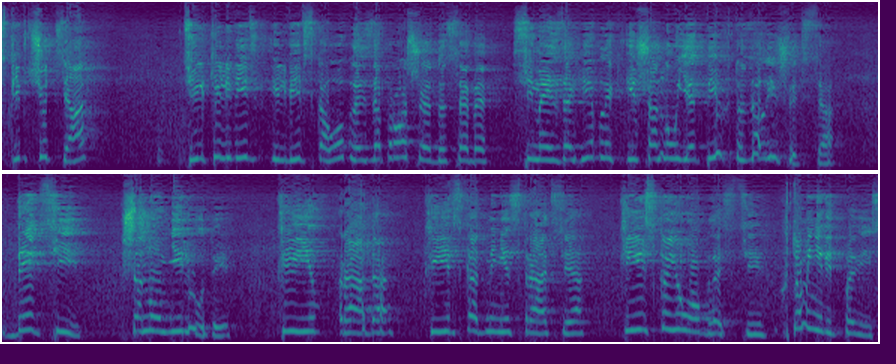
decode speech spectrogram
співчуття. Тільки Львів і Львівська область запрошує до себе сімей загиблих і шанує тих, хто залишився. Де ці шановні люди? Київ, Рада, Київська адміністрація, Київської області. Хто мені відповість?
